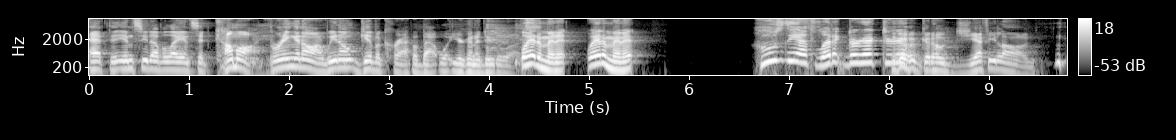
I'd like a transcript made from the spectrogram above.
at the NCAA and said, "Come on, bring it on. We don't give a crap about what you're going to do to us." Wait a minute. Wait a minute. Who's the athletic director? Good old- good old Jeffy Long.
